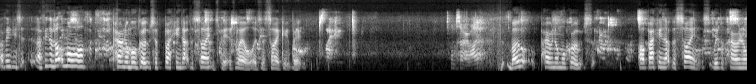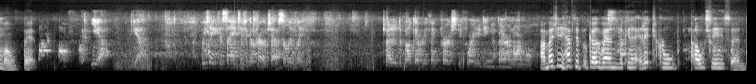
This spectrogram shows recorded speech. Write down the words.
I think it's, I think a lot more paranormal groups are backing up the science bit as well as the psychic bit. I'm sorry, what? More paranormal groups are backing up the science with the paranormal bit. Yeah, yeah. We take the scientific approach, absolutely. Try to debunk everything first before you deem it paranormal. I imagine you have to go around looking at electrical pulses and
